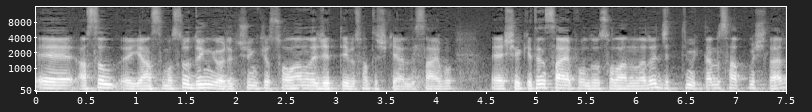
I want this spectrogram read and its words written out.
e, asıl e, yansımasını dün gördük. Çünkü Solana'da ciddi bir satış geldi. Sahibi, e, şirketin sahip olduğu Solana'ları ciddi miktarda satmışlar.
